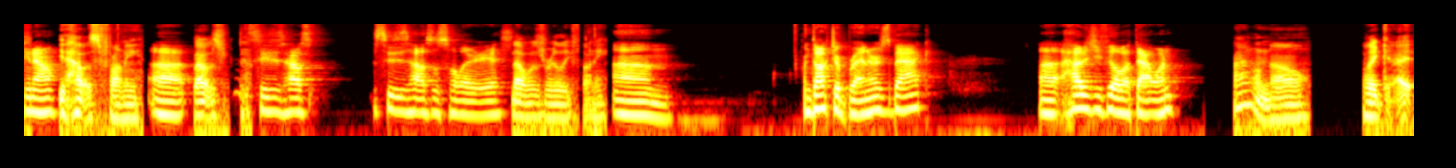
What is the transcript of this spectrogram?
You know, Yeah, that was funny. uh, That was Susie's house. Susie's house was hilarious. that was really funny. Um, and Dr. Brenner's back. Uh, how did you feel about that one? I don't know. Like I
